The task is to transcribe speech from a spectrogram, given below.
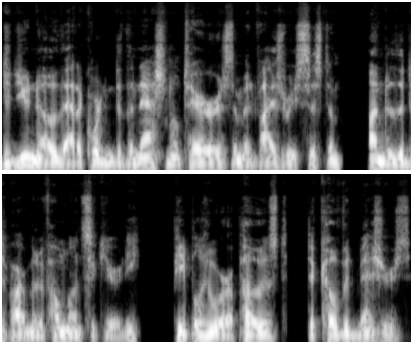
Did you know that, according to the National Terrorism Advisory System under the Department of Homeland Security, people who are opposed to COVID measures,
